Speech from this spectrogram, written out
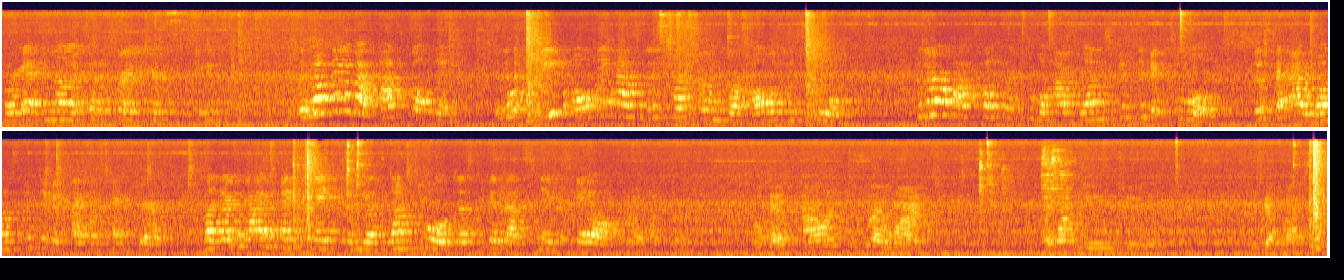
We're getting another set of straight shears. The tough thing about hot sculpting is that Steve only has this much room for all of his tools. Because there are hot sculptors who will have one specific tool just to add one specific kind of texture. But there's a guy who makes snakes and he has one tool just to get that snake scale. Okay, Colin, this is what I want. I want you to, he's got lots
